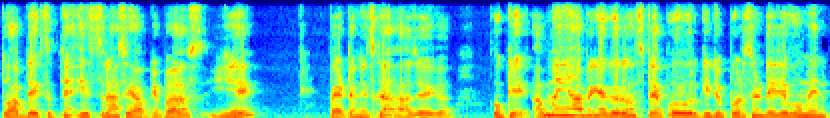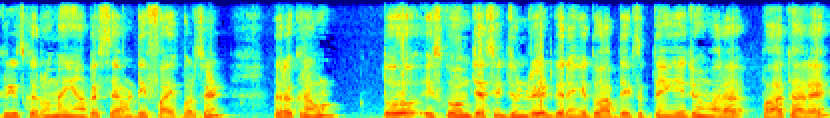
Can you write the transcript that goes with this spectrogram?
तो आप देख सकते हैं, इस तरह से आपके पास ये पैटर्न इसका आ जाएगा। ओके okay, अब मैं यहाँ पे क्या कर रहा हूँ? स्टेप ओवर की जो परसेंटेज है वो मैं इंक्रीज कर रहा हूँ। मैं यहाँ पे 75 परसेंट रख रहा हूँ। तो इसको हम जैसे जनरेट करेंगे तो आप देख सकते हैं ये जो हमारा पाथ आ रहा है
